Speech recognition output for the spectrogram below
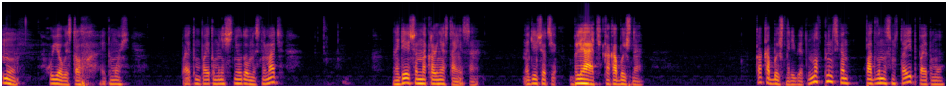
Ну, хуёвый стал. Поэтому, поэтому, поэтому мне сейчас неудобно снимать. Надеюсь, он на краю не останется. Надеюсь, вот... Блять, как обычно. Как обычно, ребята. Ну, в принципе, он под выносом стоит, поэтому...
